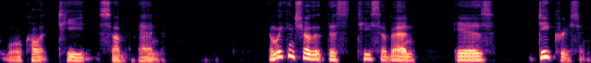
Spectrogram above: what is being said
We'll call it t sub n. And we can show that this t sub n is decreasing.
